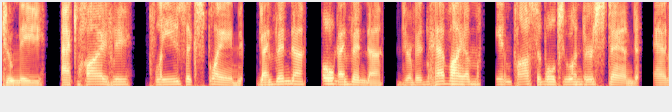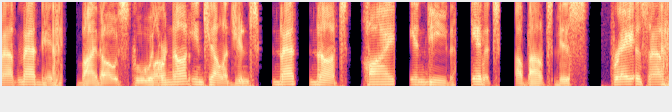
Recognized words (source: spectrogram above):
To me, Akhihi, please explain, Govinda, O Govinda, Dravidhavayam, impossible to understand, and Atmadhyah, by those who are not intelligent, not, not, high, indeed, in it, about this, Prayasa, ah,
